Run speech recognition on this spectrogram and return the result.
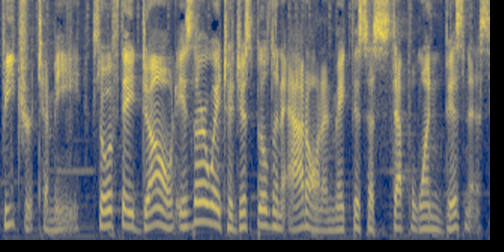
feature to me. So, if they don't, is there a way to just build an add on and make this a step one business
